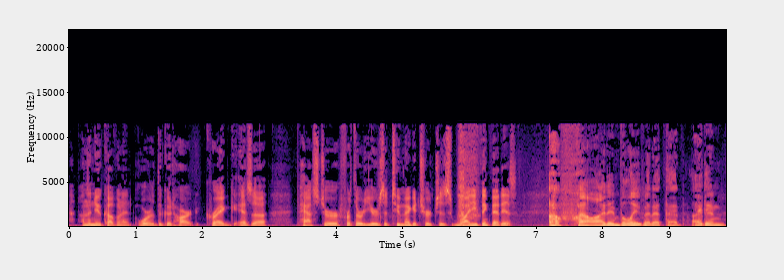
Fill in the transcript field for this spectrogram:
on the New Covenant or the Good Heart. Craig, as a pastor for 30 years at two megachurches, why do you think that is? Oh, well, I didn't believe it at that. I didn't,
